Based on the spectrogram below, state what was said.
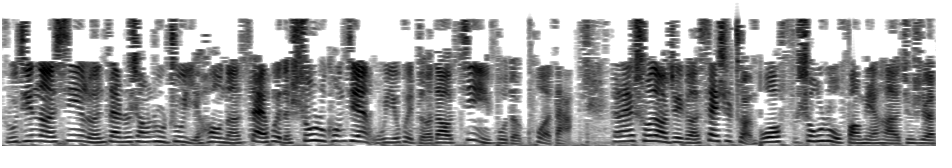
如今呢，新一轮赞助商入驻以后呢，赛会的收入空间无疑会得到进一步的扩大。刚才说到这个赛事转播收入方面哈，就是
